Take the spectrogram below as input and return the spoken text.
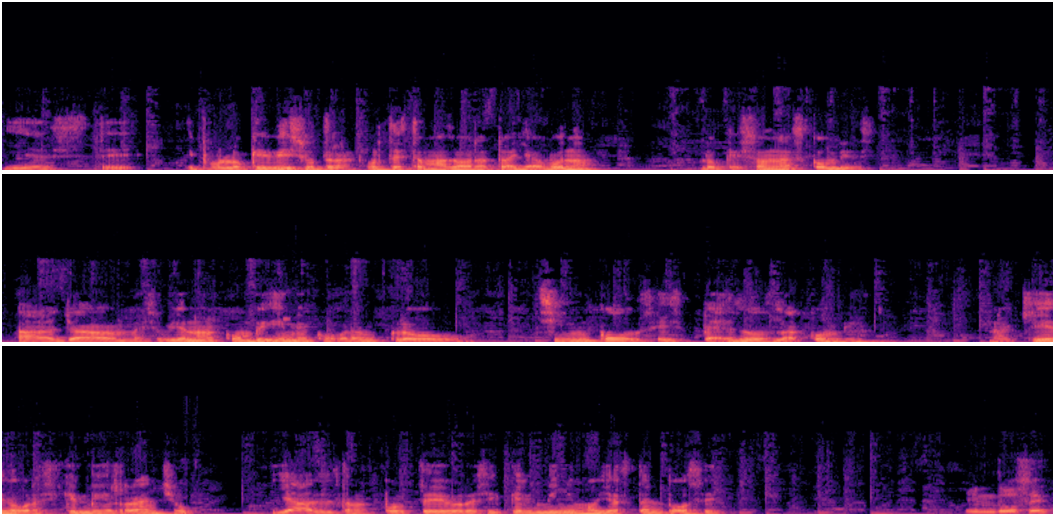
y este, y por lo que vi su transporte está más barato allá, bueno, lo que son las combis. Allá me subieron a combi y me cobraron creo 5 o 6 pesos la combi. Aquí ahora sí que en mi rancho ya el transporte, ahora sí que el mínimo ya está en 12 en 12.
